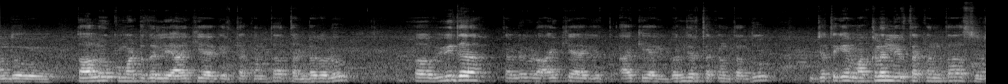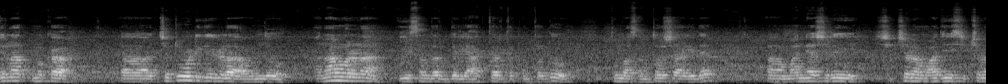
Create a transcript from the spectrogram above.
ಒಂದು ತಾಲೂಕು ಮಟ್ಟದಲ್ಲಿ ಆಯ್ಕೆಯಾಗಿರ್ತಕ್ಕಂಥ ತಂಡಗಳು ವಿವಿಧ ತಂಡಗಳು ಆಯ್ಕೆಯಾಗಿ ಆಯ್ಕೆಯಾಗಿ ಬಂದಿರತಕ್ಕಂಥದ್ದು, ಜೊತೆಗೆ ಮಕ್ಕಳಲ್ಲಿರ್ತಕ್ಕಂಥ ಸೃಜನಾತ್ಮಕ ಚಟುವಟಿಕೆಗಳ ಒಂದು ಅನಾವರಣ ಈ ಸಂದರ್ಭದಲ್ಲಿ ಆಗ್ತಾ ಇರ್ತಕ್ಕಂಥದ್ದು ತುಂಬ ಸಂತೋಷ ಆಗಿದೆ. ಮಾನ್ಯ ಶ್ರೀ ಶಿಕ್ಷಣ, ಮಾಜಿ ಶಿಕ್ಷಣ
